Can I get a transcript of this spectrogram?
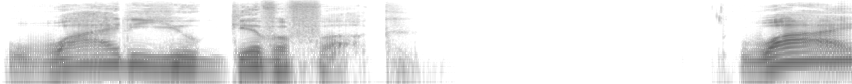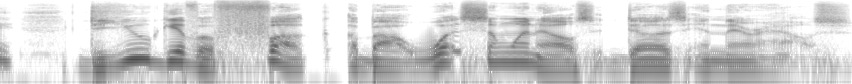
why do you give a fuck why do you give a fuck about what someone else does in their house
